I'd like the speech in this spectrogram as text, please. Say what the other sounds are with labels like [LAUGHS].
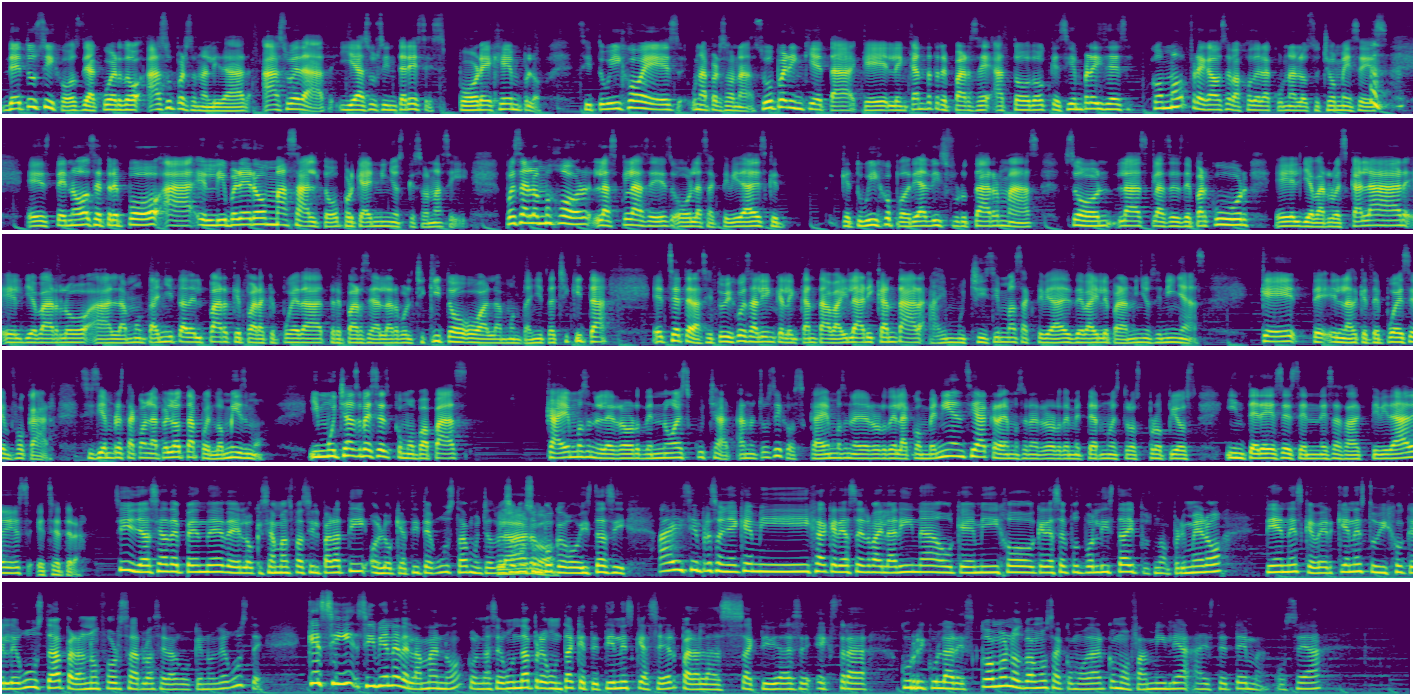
de tus hijos de acuerdo a su personalidad, a su edad y a sus intereses. Por ejemplo, si tu hijo es una persona súper inquieta, que le encanta treparse a todo, que siempre dices, ¿cómo fregado se bajó de la cuna a los ocho meses? [LAUGHS] Este, no, se trepó a el librero más alto, porque hay niños que son así. Pues a lo mejor las clases o las actividades que que tu hijo podría disfrutar más son las clases de parkour, el llevarlo a escalar, el llevarlo a la montañita del parque para que pueda treparse al árbol chiquito o a la montañita chiquita, etcétera. Si tu hijo es alguien que le encanta bailar y cantar, hay muchísimas actividades de baile para niños y niñas que en las que te puedes enfocar. Si siempre está con la pelota, pues lo mismo. Y muchas veces como papás caemos en el error de no escuchar a nuestros hijos, caemos en el error de la conveniencia, caemos en el error de meter nuestros propios intereses en esas actividades, etcétera. Sí, ya sea depende de lo que sea más fácil para ti o lo que a ti te gusta. Muchas veces somos un poco egoístas y, ay, siempre soñé que mi hija quería ser bailarina o que mi hijo quería ser futbolista y pues no, primero tienes que ver quién es tu hijo que le gusta para no forzarlo a hacer algo que no le guste. Que sí, sí viene de la mano con la segunda pregunta que te tienes que hacer para las actividades extracurriculares. ¿Cómo nos vamos a acomodar como familia a este tema? O sea,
